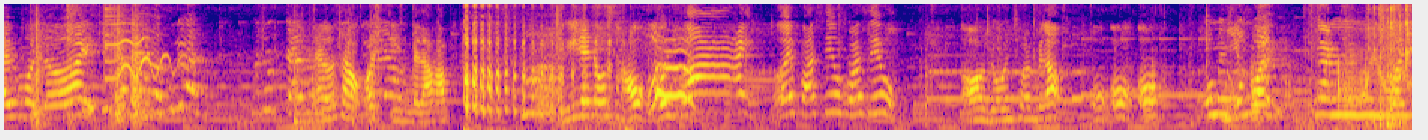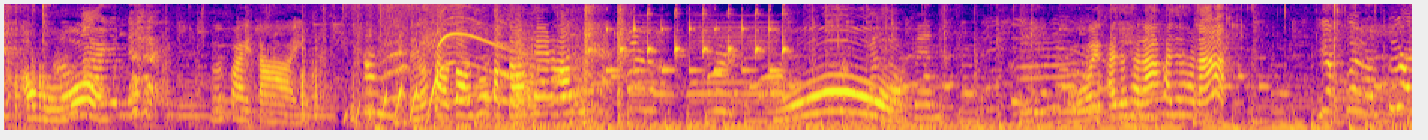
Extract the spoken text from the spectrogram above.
ายไปหมดเลยเพื่อนมนุษย์ใจไดโนเสาร์อดกินไปแล้วครับนี่ไดโนเสาร์โอ้ยว้ายเอ้ยฟอสซิลฟอสซิลอ๋อโดนชนไปแล้ว โอ้โอ้โอ้โอ้มีคนด้วยงานนี้คนโอ้โหตายกันได้รถไฟตายไดโนเสาร์ต่อสู้กับจระเข้นะครับโอ้เป็นโอ้ยใครจะชนะใครจะชนะเรียกเพื่อนมาเพื่อน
